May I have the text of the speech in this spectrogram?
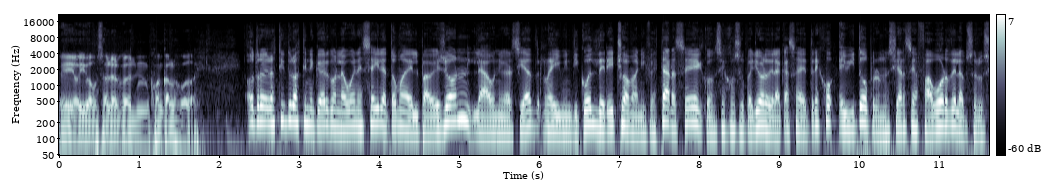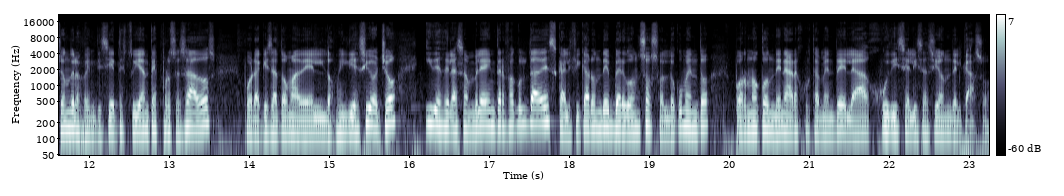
Eh, hoy vamos a hablar con Juan Carlos Godoy. Otro de los títulos tiene que ver con la UNSA y la toma del pabellón. La universidad reivindicó el derecho a manifestarse. El Consejo Superior de la Casa de Trejo evitó pronunciarse a favor de la absolución de los 27 estudiantes procesados por aquella toma del 2018 y desde la Asamblea de Interfacultades calificaron de vergonzoso el documento por no condenar justamente la judicialización del caso.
